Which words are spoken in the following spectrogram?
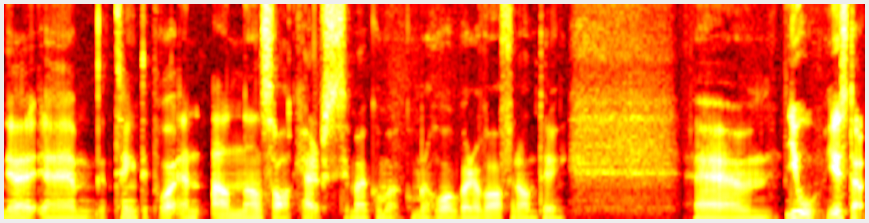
jag, jag, tänkte på en annan sak här, så jag kommer, kommer ihåg vad det var för någonting. Um, jo, just det.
